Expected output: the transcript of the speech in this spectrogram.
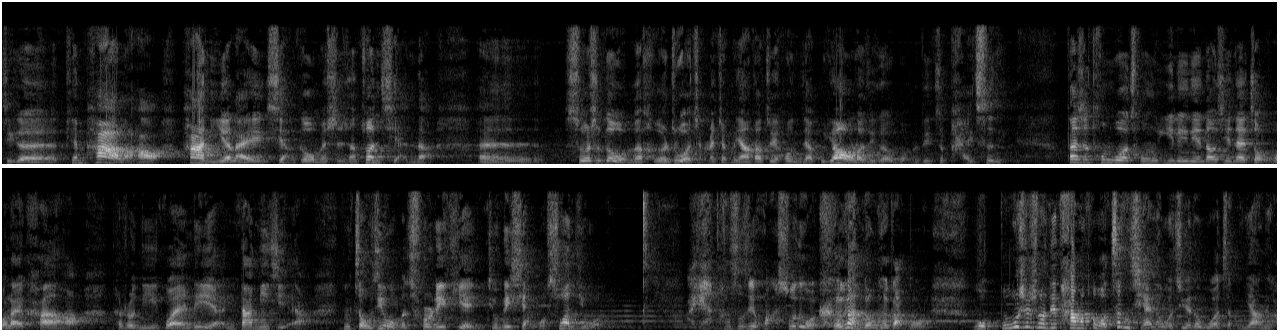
这个骗怕了哈，怕你也来想搁我们身上赚钱的，嗯，说是跟我们合作怎么怎么样，到最后你再不要了，这个我们这是排斥你。但是通过从一零年到现在走过来看哈，他说你管艳丽，你大米姐呀，你走进我们村那天你就没想过算计我们。哎呀，当时这话说的我可感动可感动了。”我不是说的他们跟我挣钱了，我觉得我怎么样的哈，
